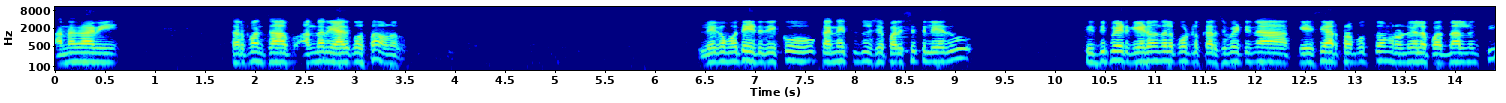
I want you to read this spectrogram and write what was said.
అన్న కానీ సర్పంచ్ సాబ్ అందరు యాదకొస్తా ఉన్నారు. లేకపోతే ఇటు దిక్కు కన్నెత్తి చూసే పరిస్థితి లేదు. సిద్దిపేటకి ఏడు వందల కోట్లు ఖర్చు పెట్టిన కేసీఆర్ ప్రభుత్వం రెండు వేల పద్నాలుగు నుంచి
